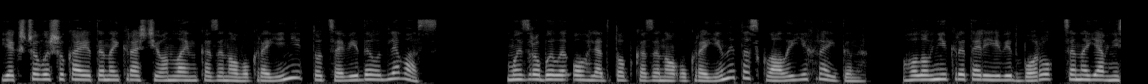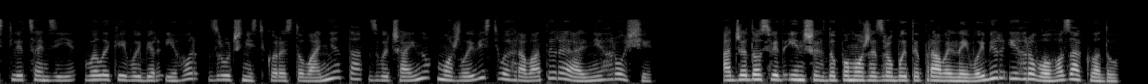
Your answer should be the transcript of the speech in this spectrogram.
Якщо ви шукаєте найкращі онлайн-казино в Україні, то це відео для вас. Ми зробили огляд топ-казино України та склали їх рейтинг. Головні критерії відбору це наявність ліцензії, великий вибір ігор, зручність користування та, звичайно, можливість вигравати реальні гроші. Адже досвід інших допоможе зробити правильний вибір ігрового закладу.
